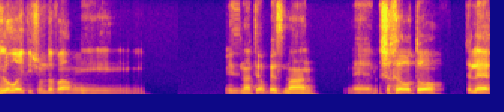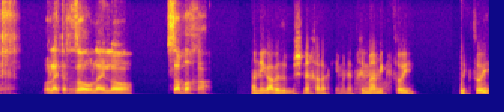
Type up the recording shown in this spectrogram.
לא ראיתי שום דבר מ... מזנתי הרבה זמן, לשחרר אותו, תלך, אולי תחזור, אולי לא, עושה ברכה. אני אגע בזה בשני חלקים, אני אתחיל מהמקצועי. מקצועי,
